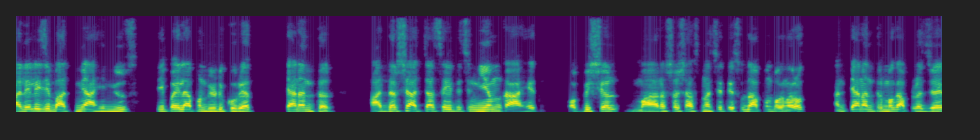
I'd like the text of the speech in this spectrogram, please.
आलेली जी बातमी आहे न्यूज ती पहिला आपण रीड करूयात. त्यानंतर आदर्श आचारसंहितेचे नियम काय आहेत? ऑफिशियल महाराष्ट्र शासनाचे ते सुद्धा आपण बघणार आहोत. आणि त्यानंतर मग आपलं जे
